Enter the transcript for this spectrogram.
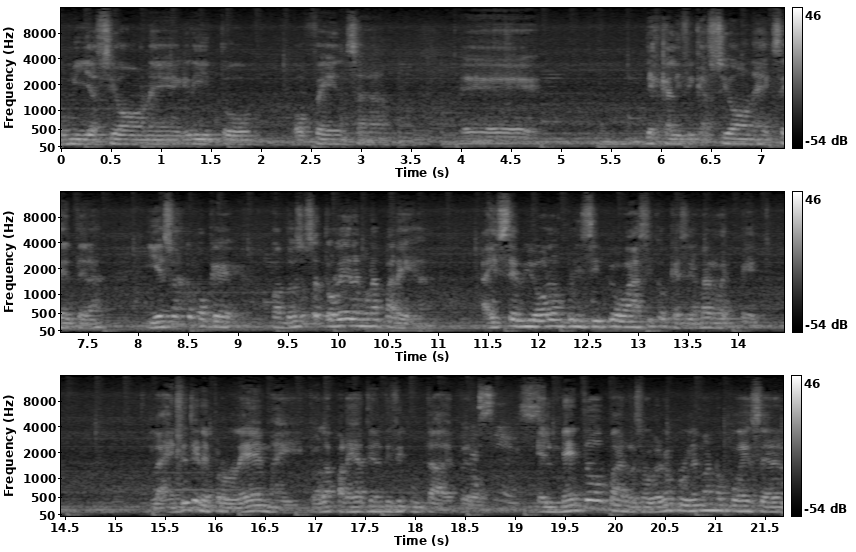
humillaciones, gritos, ofensas, eh, descalificaciones, etcétera. Y eso es como que cuando eso se tolera en una pareja, ahí se viola un principio básico que se llama el respeto. La gente tiene problemas y todas las parejas tienen dificultades, pero el método para resolver los problemas no puede ser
